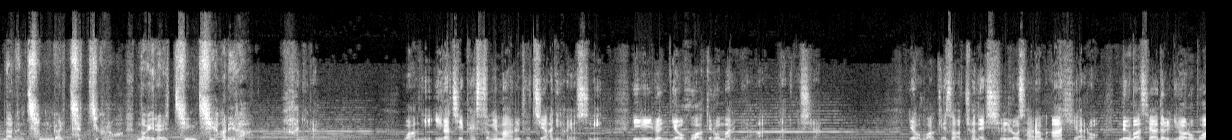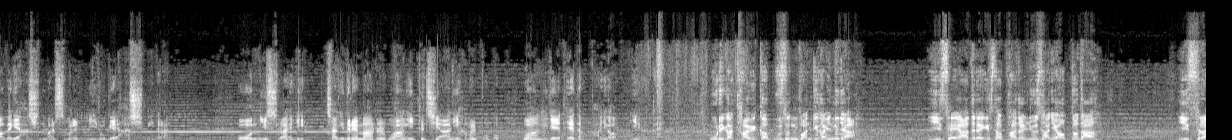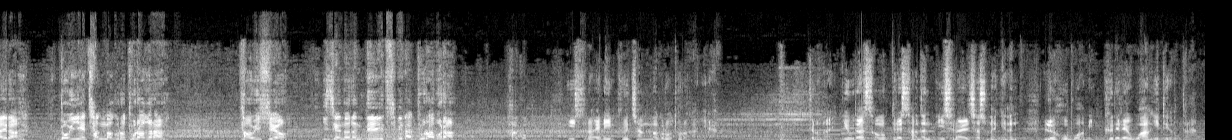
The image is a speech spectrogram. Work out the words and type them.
나는 전갈 채찍으로 너희를 징치하리라. 하니라 왕이 이같이 백성의 말을 듣지 아니하였으니 이 일은 여호와께로 말미암아 난 것이라 여호와께서 전에 실로 사람 아히야로 느바세 아들 여로보암에게 하신 말씀을 이루게 하심이더라 온 이스라엘이 자기들의 말을 왕이 듣지 아니함을 보고 왕에게 대답하여 이르되 우리가 다윗과 무슨 관계가 있느냐? 이세 아들에게서 받을 유산이 없도다. 이스라엘아, 너희의 장막으로 돌아가라. 다윗이여, 이제 너는 내 집이나 돌아보라. 하고 이스라엘이 그 장막으로 돌아가니라 그러나 유다 성읍들에 사는 이스라엘 자손에게는 르호보암이 그들의 왕이 되었더라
